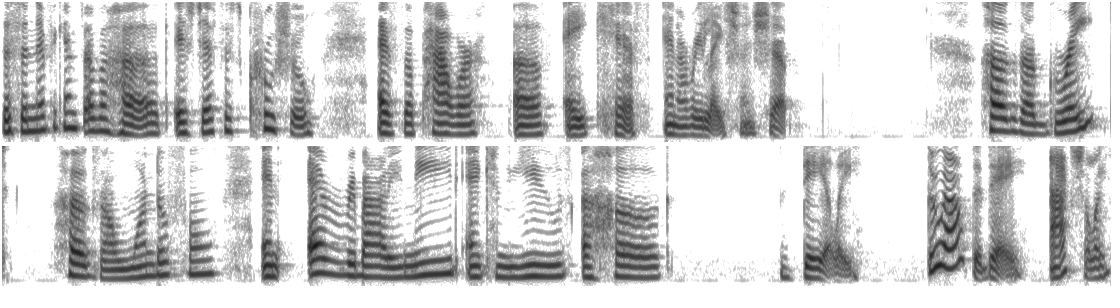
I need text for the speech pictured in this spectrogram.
The significance of a hug is just as crucial as the power of a kiss in a relationship. Hugs are great, hugs are wonderful, and everybody need and can use a hug daily. Throughout the day, actually.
